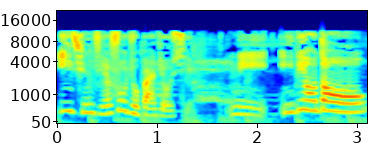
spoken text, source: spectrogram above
疫情结束就办酒席，你一定要到哦。”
